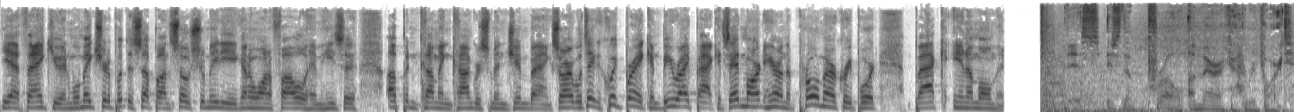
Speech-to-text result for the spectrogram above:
Yeah, thank you, and we'll make sure to put this up on social media. You're going to want to follow him. He's a up and coming Congressman Jim Banks. All right, we'll take a quick break and be right back. It's Ed Martin here on the Pro America Report. Back in a moment. This is the Pro America Report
